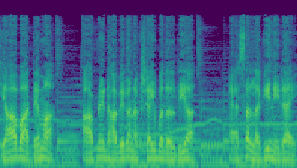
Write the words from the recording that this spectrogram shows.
क्या बात है माँ आपने ढाबे का नक्शा ही बदल दिया। ऐसा लग ही नहीं रहा है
